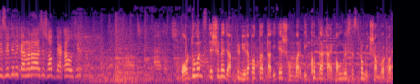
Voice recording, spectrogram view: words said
সিসিটিভি ক্যামেরা আছে সব দেখা উচিত বর্ধমান স্টেশনে যাত্রী নিরাপত্তার দাবিতে সোমবার বিক্ষোভ দেখায় কংগ্রেসের শ্রমিক সংগঠন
